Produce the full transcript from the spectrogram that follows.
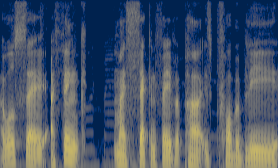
i will say i think my second favorite part is probably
